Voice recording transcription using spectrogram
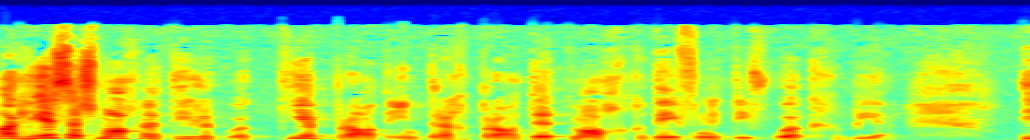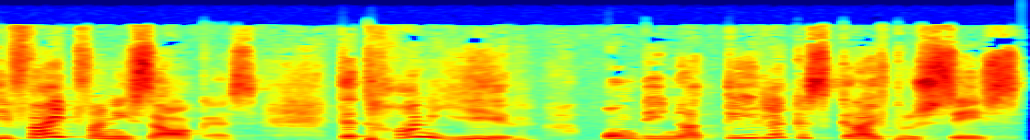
Maar lesers mag natuurlik ook teepraat en terugpraat. Dit mag definitief ook gebeur. Die feit van die saak is, dit gaan hier om die natuurlike skryfproses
